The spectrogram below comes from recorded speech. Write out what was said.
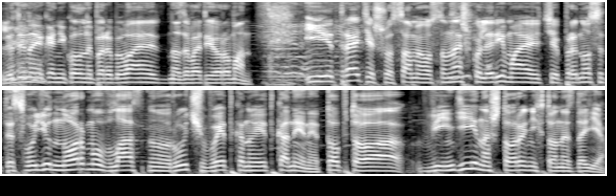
Людина, яка ніколи не перебиває, називайте його Роман. І третє, що саме основне, школярі мають приносити свою норму власну руч витканої тканини. Тобто в Індії на штори ніхто не здає.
